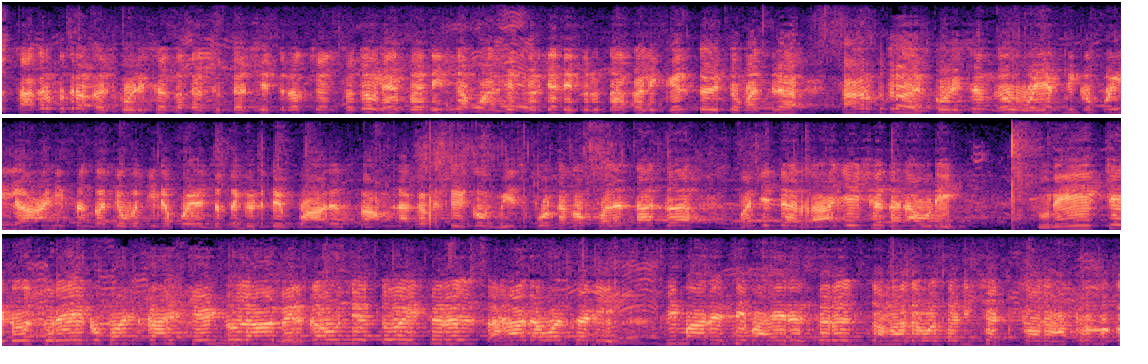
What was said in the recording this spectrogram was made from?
सागरपुत्र अजगोडी संघ. तर सुंदर क्षेत्ररक्षण सजवले. प्रदीपच्या पालशेतकरच्या नेतृत्वाखाली खेळतोय तो मात्र सागरपुत्र अजगोडी संघ. वैयक्तिक पहिला आणि संघाच्या वतीने पहिल्या शतक घेतोय पार सामना करतोय. एक वीस विस्फोटक फलंदाज म्हणजे राजेश धनावडे. सुरेख चेंडू सुरेख फटका चेंडूला भिरकावून नेतोय सरळ सहा धावांसाठी. सीमारेषे बाहेर सरळ सहा धावांसाठी षटकार आक्रमक.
